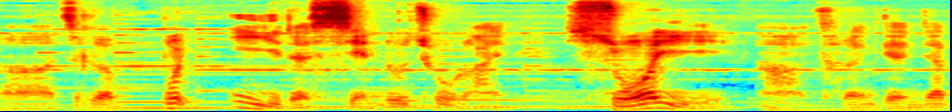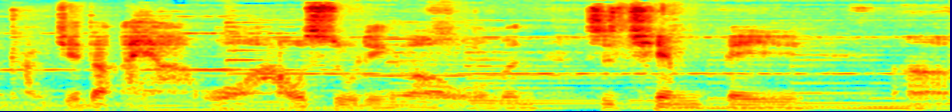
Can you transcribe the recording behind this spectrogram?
呃，这个不易的显露出来，所以啊，可能给人家感觉到，哎呀，我好属灵哦，我们是谦卑，啊，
